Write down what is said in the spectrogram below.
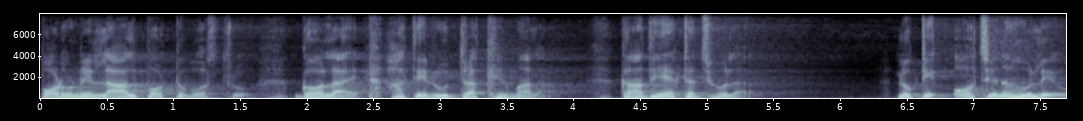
পরনে লাল পট্টবস্ত্র গলায় হাতে রুদ্রাক্ষের মালা কাঁধে একটা ঝোলা। লোকটি অচেনা হলেও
